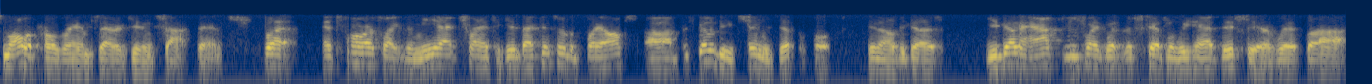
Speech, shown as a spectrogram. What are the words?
smaller programs that are getting shot. then. But as far as like the MEAC trying to get back into the playoffs, uh, it's going to be extremely difficult, you know, because you're going to have to, just like with the schedule we had this year with uh,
